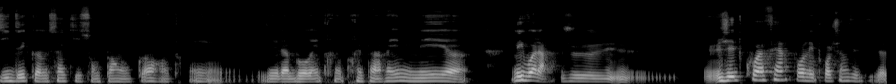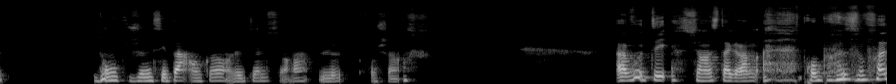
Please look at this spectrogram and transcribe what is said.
idées comme ça qui sont pas encore très euh, élaborées, très préparées. Mais, euh, mais voilà, j'ai de quoi faire pour les prochains épisodes. Donc, je ne sais pas encore lequel sera le prochain. à voter sur Instagram. Propose-moi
